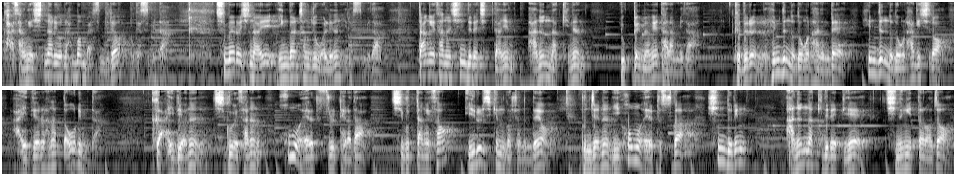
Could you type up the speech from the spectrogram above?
가상의 시나리오를 한번 말씀드려 보겠습니다. 수메르 신화의 인간 창조 원리는 이렇습니다. 땅에 사는 신들의 집단인 아눈나키는 600명에 달합니다. 그들은 힘든 노동을 하는데 힘든 노동을 하기 싫어 아이디어를 하나 떠올립니다. 그 아이디어는 지구에 사는 호모 에렉투스를 데려다 지구 땅에서 일을 시키는 것이었는데요. 문제는 이 호모 에렉투스가 신들인 아눈나키들에 비해 지능이 떨어져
